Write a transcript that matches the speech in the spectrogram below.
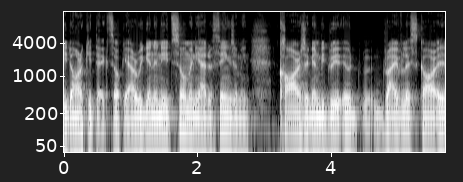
need architects? Okay, are we going to need so many other things? I mean, cars are going to be dri- uh, driverless car, uh,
